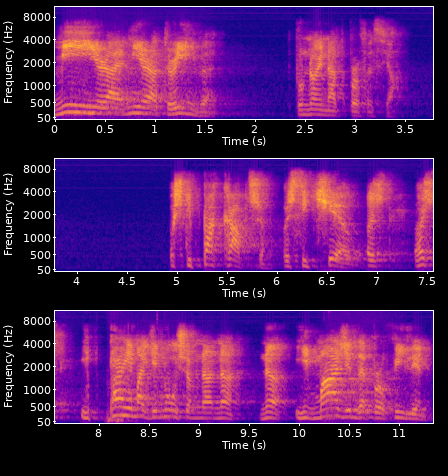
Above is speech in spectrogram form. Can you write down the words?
mijëra e mijëra të rinjve të punojnë në atë profesion. Është i pakapshëm, është si qiell, është është i paimagjinueshëm në në në imazhin dhe profilin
